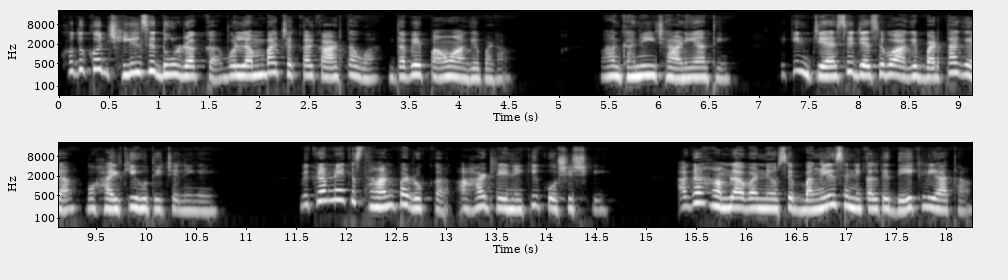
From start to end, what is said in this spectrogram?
खुद को झील से दूर रखकर वो लंबा चक्कर काटता हुआ दबे पाँव आगे बढ़ा। वहाँ घनी झाड़ियाँ थीं, लेकिन जैसे जैसे वो आगे बढ़ता गया, वो हल्की होती चली गई। विक्रम ने एक स्थान पर रुककर आहट लेने की कोशिश की। अगर हमलावर ने उसे बंगले से निकलते देख लिया था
